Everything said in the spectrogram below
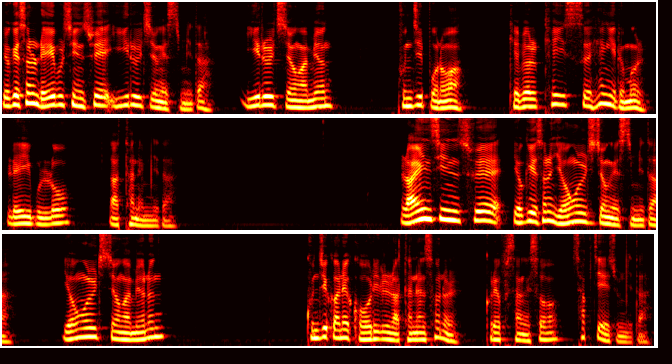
여기서는 레이블스 인수에 2를 지정했습니다. 2를 지정하면 군집 번호와 개별 케이스 행 이름을 레이블로 나타냅니다. 라인스 인수에 여기에서는 0을 지정했습니다. 0을 지정하면은 군집 간의 거리를 나타내는 선을 그래프상에서 삭제해 줍니다.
